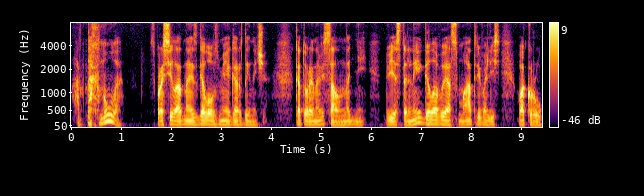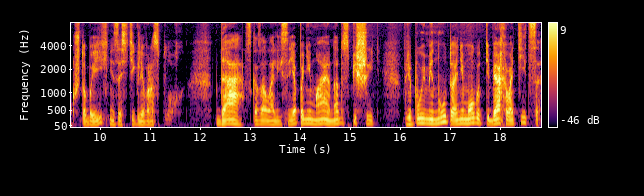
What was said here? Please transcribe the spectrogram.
отдохнула? — спросила одна из голов змея Гордыныча, которая нависала над ней. Две остальные головы осматривались вокруг, чтобы их не застигли врасплох. Да, сказала Алиса, я понимаю, надо спешить. В любую минуту они могут тебя хватиться.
